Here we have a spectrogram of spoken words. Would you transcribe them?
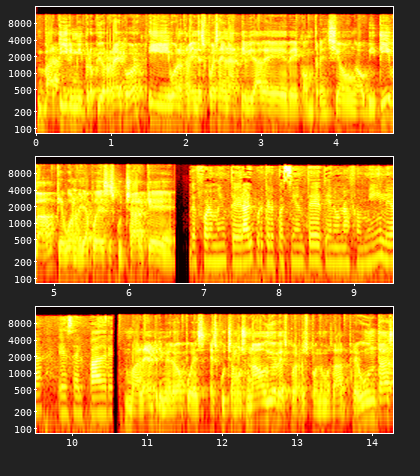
batir mi propio récord, y bueno, también después hay una actividad de comprensión auditiva, que bueno, ya puedes escuchar que de forma integral porque el paciente tiene una familia, es el padre. Vale, primero pues escuchamos un audio, después respondemos a las preguntas,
